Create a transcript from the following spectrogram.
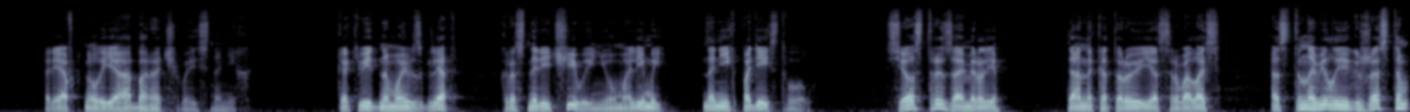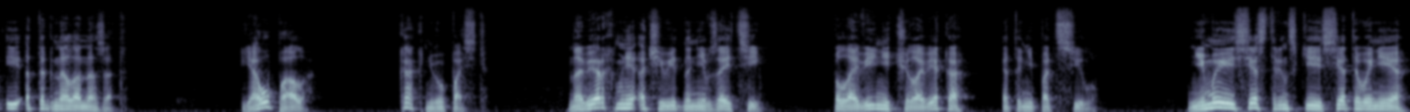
— рявкнул я, оборачиваясь на них. Как видно, мой взгляд, красноречивый неумолимый, на них подействовал. Сестры замерли. Та, на которую я сорвалась, остановила их жестом и отогнала назад. Я упала. Как не упасть? Наверх мне, очевидно, не взойти. Половине человека это не под силу. Немые сестринские сетования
